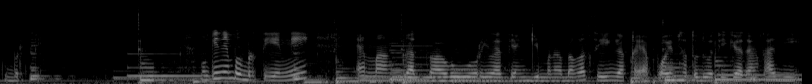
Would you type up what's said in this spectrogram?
puberti mungkin yang puberti ini emang gak terlalu relate yang gimana banget sih nggak kayak poin 1, 2, 3 yang tadi.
